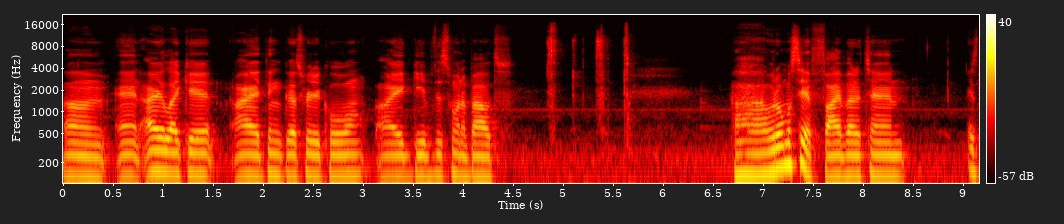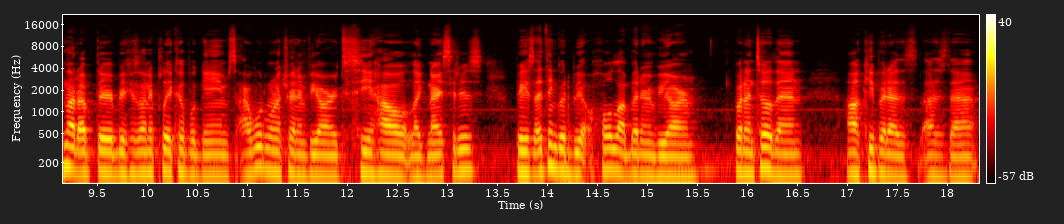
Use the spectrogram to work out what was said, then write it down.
um, and I like it. I think that's pretty cool. I gave this one about, uh, I would almost say a 5 out of 10. It's not up there because I only play a couple games. I would want to try it in VR to see how like nice it is because I think it would be a whole lot better in VR. But until then, I'll keep it as as that.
